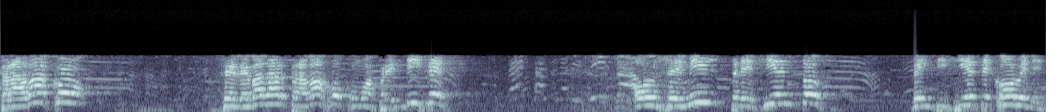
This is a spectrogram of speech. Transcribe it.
trabajo, se le va a dar trabajo como aprendices 11.327 jóvenes.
